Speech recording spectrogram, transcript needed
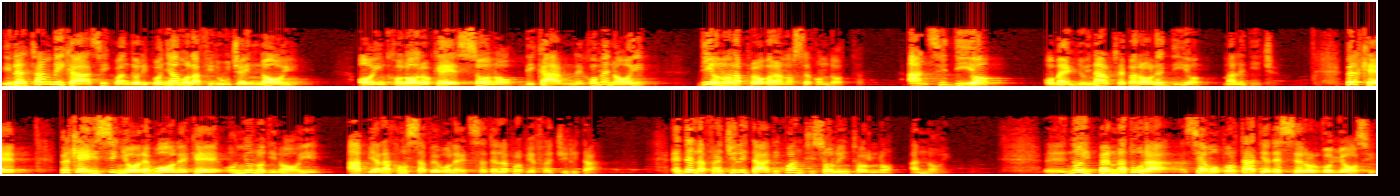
In entrambi i casi, quando riponiamo la fiducia in noi o in coloro che sono di carne come noi, Dio non approva la nostra condotta. Anzi, Dio, o meglio, in altre parole, Dio maledice. Perché perché il Signore vuole che ognuno di noi abbia la consapevolezza della propria fragilità e della fragilità di quanti sono intorno a noi. Eh, noi per natura siamo portati ad essere orgogliosi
